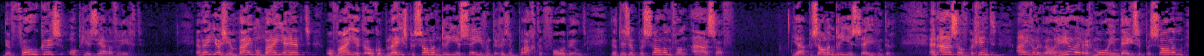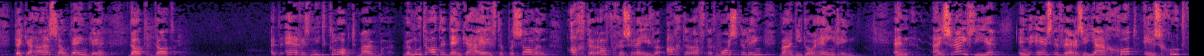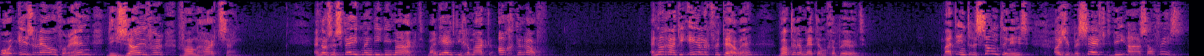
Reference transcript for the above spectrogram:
de focus op jezelf richt. En weet je, als je een Bijbel bij je hebt, of waar je het ook op leest, Psalm 73 is een prachtig voorbeeld. Dat is een psalm van Asaf. Ja, Psalm 73. En Asaf begint eigenlijk wel heel erg mooi in deze psalm, dat je haast zou denken dat, dat het ergens niet klopt. Maar we moeten altijd denken, hij heeft de psalm achteraf geschreven, achteraf de worsteling waar die doorheen ging. En hij schrijft hier in de eerste verse, ja, God is goed voor Israël, voor hen die zuiver van hart zijn. En dat is een statement die hij maakt, maar die heeft hij gemaakt achteraf. En dan gaat hij eerlijk vertellen wat er met hem gebeurt. Maar het interessante is, als je beseft wie Asaf is.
